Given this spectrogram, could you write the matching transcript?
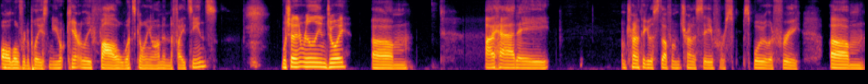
all over the place, and you don't, can't really follow what's going on in the fight scenes, which I didn't really enjoy. Um, I had a. I'm trying to think of the stuff I'm trying to save for s- spoiler free. Um,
